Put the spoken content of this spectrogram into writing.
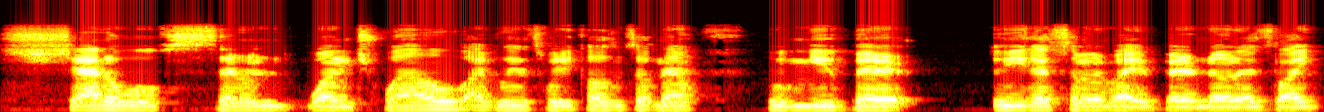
Shadow Wolf Seven One Twelve, I believe that's what he calls himself now, whom you better, who you guys somebody better known as like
